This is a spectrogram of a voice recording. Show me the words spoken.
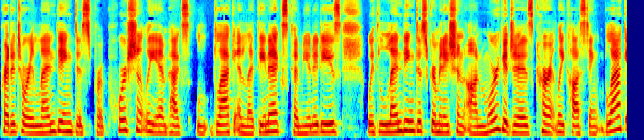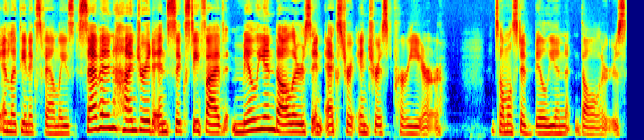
Predatory lending disproportionately impacts Black and Latinx communities, with lending discrimination on mortgages currently costing Black and Latinx families $765 million in extra interest per year. It's almost a billion dollars.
